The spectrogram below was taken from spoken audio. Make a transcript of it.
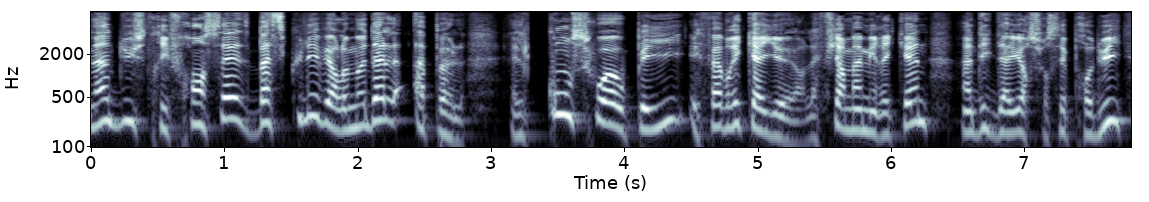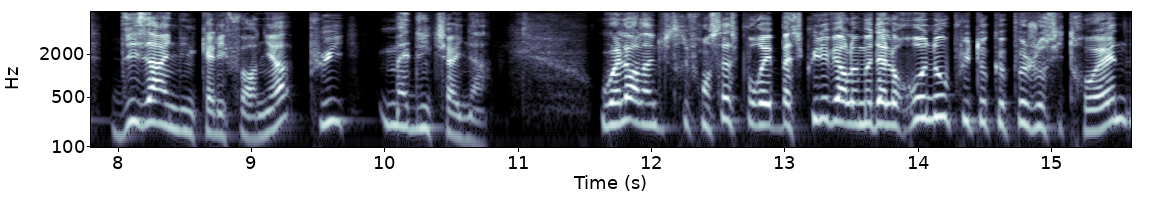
l'industrie française basculait vers le modèle Apple. Elle conçoit au pays et fabrique ailleurs. La firme américaine indique d'ailleurs sur ses produits Design in California, puis Made in China. Ou alors l'industrie française pourrait basculer vers le modèle Renault plutôt que Peugeot Citroën.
